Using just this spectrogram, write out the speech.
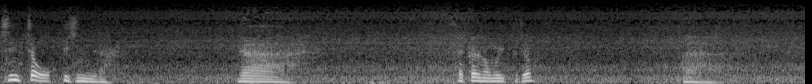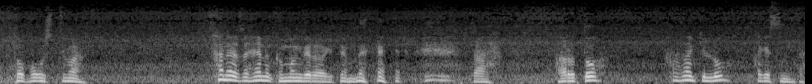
진짜 옥빛입니다. 야 색깔이 너무 이쁘죠? 아, 더 보고 싶지만 산에서 해는 금방 내려가기 때문에 자 바로 또 하산길로 가겠습니다.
